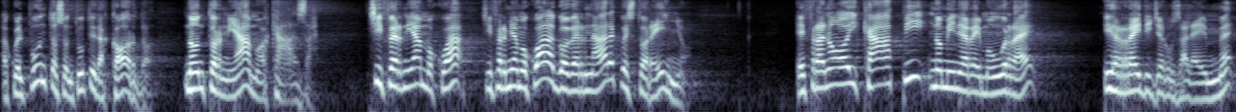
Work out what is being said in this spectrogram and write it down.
A quel punto sono tutti d'accordo, non torniamo a casa, ci fermiamo qua, ci fermiamo qua a governare questo regno. E fra noi capi nomineremo un re, il re di Gerusalemme,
